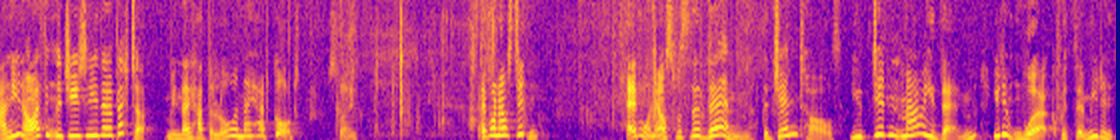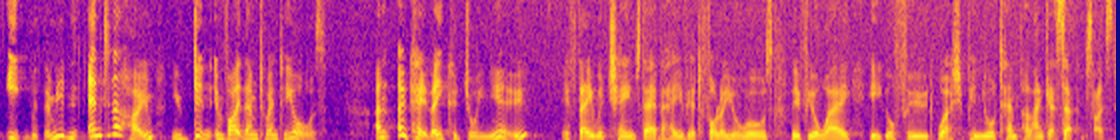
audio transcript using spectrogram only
And you know, I think the Jews knew they were better. I mean, they had the law and they had God. So everyone else didn't. Everyone else was the them, the Gentiles. You didn't marry them, you didn't work with them, you didn't eat with them, you didn't enter their home, you didn't invite them to enter yours. And okay, they could join you if they would change their behavior to follow your rules, live your way, eat your food, worship in your temple, and get circumcised.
